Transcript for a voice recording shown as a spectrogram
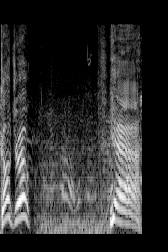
Go, Drew. Yeah.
